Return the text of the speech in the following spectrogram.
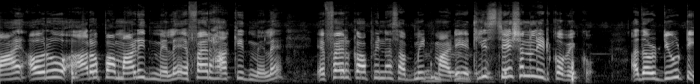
ಮಾ ಅವರು ಆರೋಪ ಮಾಡಿದ ಮೇಲೆ ಎಫ್ ಐ ಆರ್ ಹಾಕಿದ ಮೇಲೆ ಎಫ್ ಐ ಆರ್ ಕಾಪಿನ ಸಬ್ಮಿಟ್ ಮಾಡಿ ಅಟ್ಲೀಸ್ಟ್ ಸ್ಟೇಷನಲ್ಲಿ ಇಟ್ಕೋಬೇಕು. ಅದು ಅವ್ರ ಡ್ಯೂಟಿ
